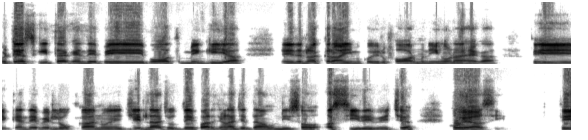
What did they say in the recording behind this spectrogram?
ਪ੍ਰੋਟੈਸਟ ਕੀਤਾ, ਕਹਿੰਦੇ ਵੀ ਇਹ ਬਹੁਤ ਮਹਿੰਗੀ ਆ, ਇਹਦੇ ਨਾਲ ਕ੍ਰਾਈਮ ਕੋਈ ਰਿਫਾਰਮ ਨਹੀਂ ਹੋਣਾ ਹੈਗਾ ਤੇ ਕਹਿੰਦੇ ਵੀ ਲੋਕਾਂ ਨੂੰ ਇਹ ਜੇਲ੍ਹਾਂ 'ਚ ਉੱਦੇ ਭਰ ਜਾਣਾ, ਜਿੱਦਾਂ 1980 ਦੇ ਵਿੱਚ ਹੋਇਆ ਸੀ। ਤੇ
